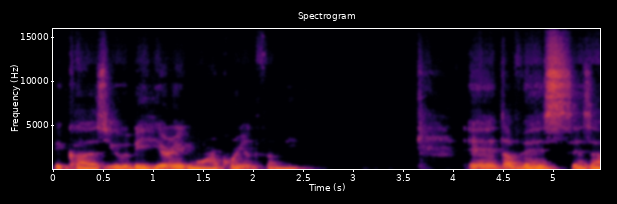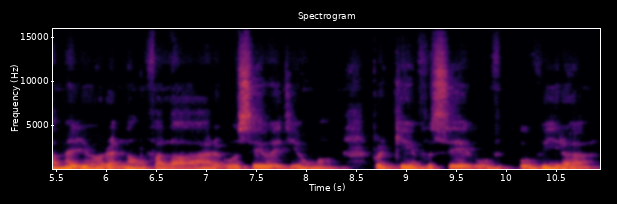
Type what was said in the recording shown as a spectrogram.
because you will be hearing more Korean from me. É, talvez seja melhor não falar o seu idioma, porque você ouvirá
